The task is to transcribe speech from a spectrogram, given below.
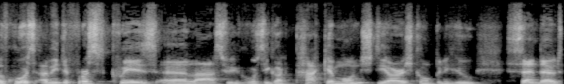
Of course, I mean the first quiz uh, last week, of course, you got Pack a Munch, the Irish company who send out.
